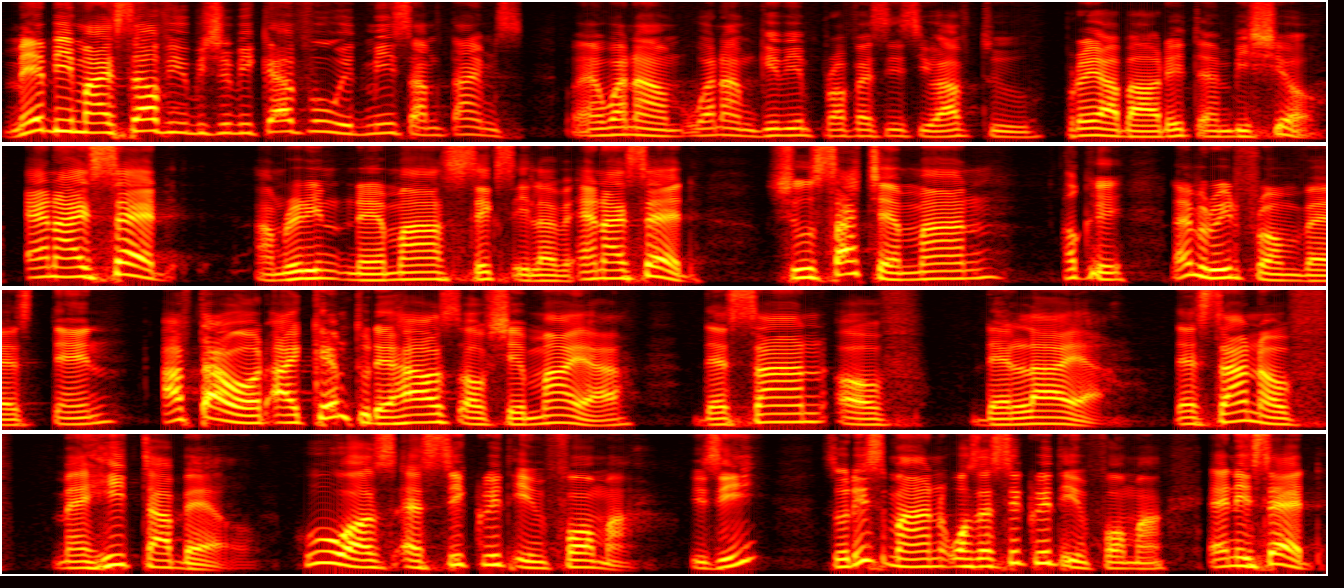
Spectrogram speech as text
Maybe myself, you should be careful with me sometimes. When I'm when I'm giving prophecies, you have to pray about it and be sure. And I said, I'm reading Nehemiah 6:11. And I said, Should such a man okay, let me read from verse 10. Afterward, I came to the house of Shemaiah, the son of Delaiah, the son of Mehetabel, who was a secret informer. You see? So this man was a secret informer, and he said,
